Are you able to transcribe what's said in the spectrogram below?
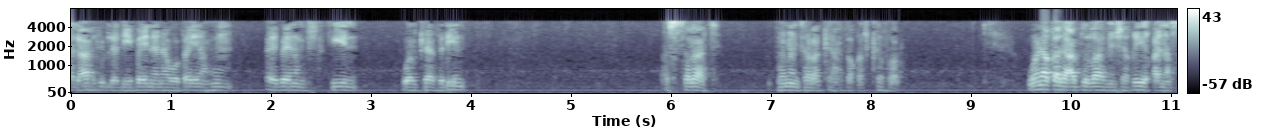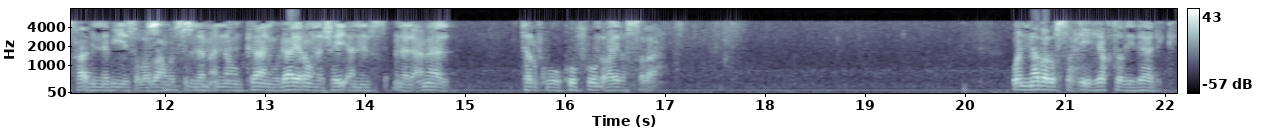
العهد الذي بيننا وبينهم أي بين المشركين والكافرين الصلاة فمن تركها فقد كفر. ونقل عبد الله بن شقيق عن أصحاب النبي صلى الله عليه وسلم أنهم كانوا لا يرون شيئا من الأعمال. تركه كفر غير الصلاة. والنظر الصحيح يقتضي ذلك.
